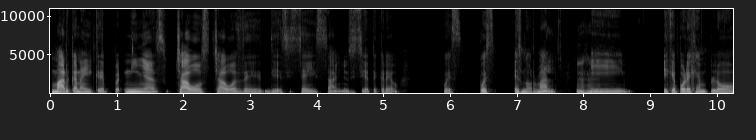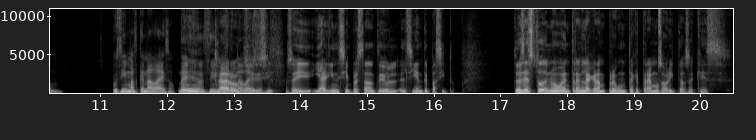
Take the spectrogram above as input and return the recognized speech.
marcan ahí que niñas, chavos, chavos de 16 años, 17 creo, pues pues es normal. y, y que por ejemplo, pues sí, más que nada eso. sí, claro, sí, sí, sí. O sea, y, alguien siempre está dando el, el siguiente pasito. Entonces esto de nuevo entra en la gran pregunta que traemos ahorita, o sea, ¿qué es,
